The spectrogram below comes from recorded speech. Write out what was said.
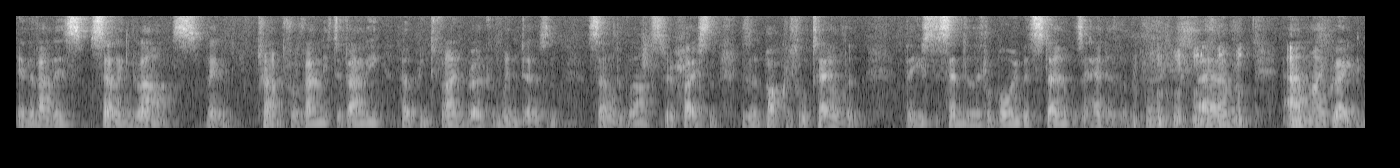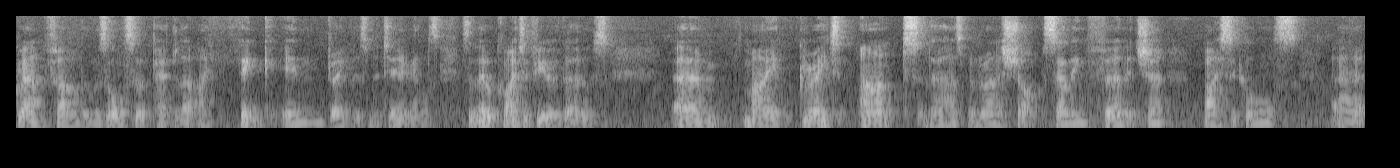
in the valleys selling glass. They would tramp from valley to valley hoping to find broken windows and sell the glass to replace them. There's an apocryphal tale that they used to send a little boy with stones ahead of them. um, and my great grandfather was also a peddler, I think, in Draper's Materials. So there were quite a few of those. Um, my great aunt and her husband ran a shop selling furniture, bicycles, uh,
